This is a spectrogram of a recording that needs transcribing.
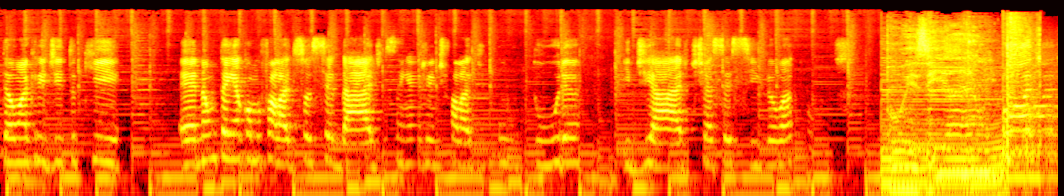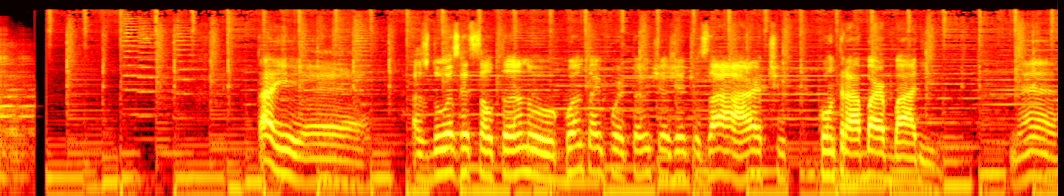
Então, acredito que é, não tenha como falar de sociedade sem a gente falar de cultura e de arte acessível a todos. Poesia é um. Tá aí, é, as duas ressaltando o quanto é importante a gente usar a arte contra a barbárie, né?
